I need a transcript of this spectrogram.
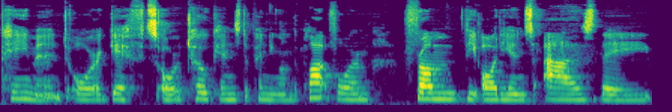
payment or gifts or tokens, depending on the platform, from the audience as they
